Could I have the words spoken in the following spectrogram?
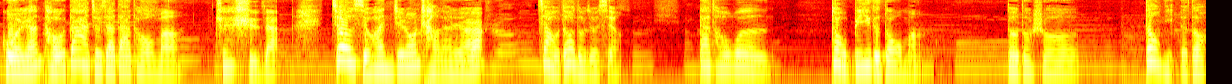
果然头大就叫大头吗？真实在，就喜欢你这种敞亮人儿，叫我豆豆就行。大头问：“逗逼的逗吗？”豆豆说：“逗你的逗。”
